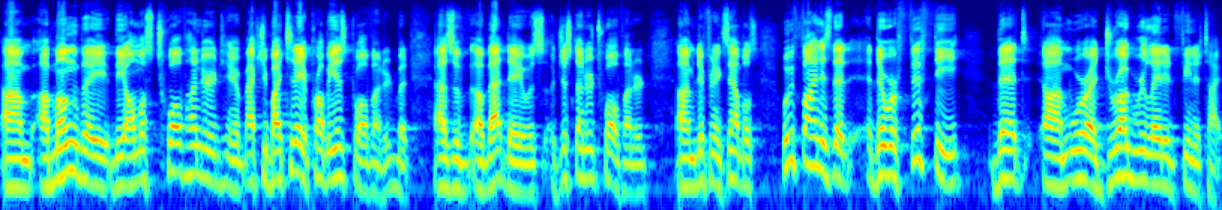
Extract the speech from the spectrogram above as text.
um, among the, the almost 1,200, you know, actually by today it probably is 1,200, but as of, of, that day it was just under 1,200 um, different examples. What we find is that there were 50 that um, were a drug-related phenotype.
